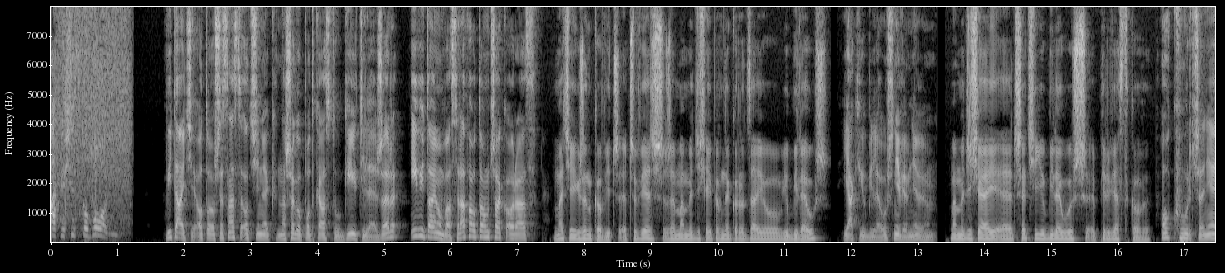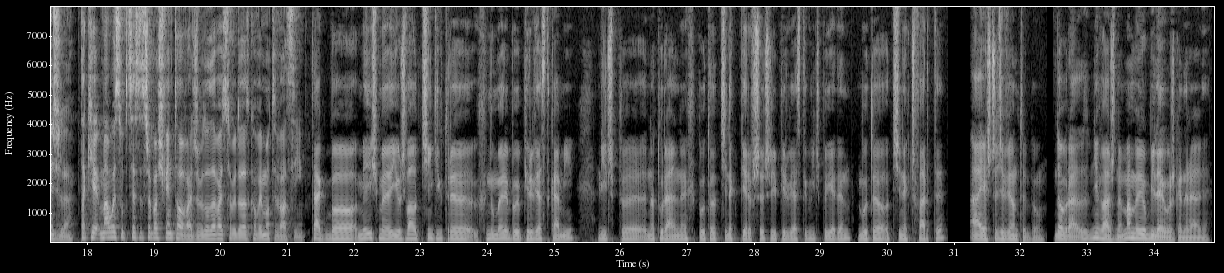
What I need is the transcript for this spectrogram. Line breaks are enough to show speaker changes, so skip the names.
łapie, wszystko boli.
Witajcie, oto 16 odcinek naszego podcastu Guilty Leisure i witają Was Rafał Tomczak oraz...
Maciej Grzynkowicz, czy wiesz, że mamy dzisiaj pewnego rodzaju jubileusz?
Jaki jubileusz? Nie wiem, nie wiem.
Mamy dzisiaj e, trzeci jubileusz pierwiastkowy.
O kurczę, nieźle. Takie małe sukcesy trzeba świętować, żeby dodawać sobie dodatkowej motywacji.
Tak, bo mieliśmy już dwa odcinki, których numery były pierwiastkami liczb e, naturalnych. Był to odcinek pierwszy, czyli pierwiastek liczby 1. Był to odcinek czwarty. A, jeszcze dziewiąty był. Dobra, nieważne, mamy jubileusz generalnie.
